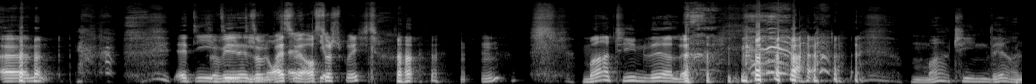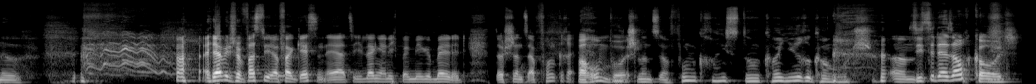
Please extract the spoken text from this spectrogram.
ähm, die, so wie, die, die so, weißt du, wer äh, auch so spricht? hm? Martin Werle. Martin Werle. ich habe ihn schon fast wieder vergessen. Er hat sich länger nicht bei mir gemeldet. Deutschlands erfolgreich. Warum wohl? Deutschlands erfolgreichster Karrierecoach. ähm, Siehst du, der ist auch Coach.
